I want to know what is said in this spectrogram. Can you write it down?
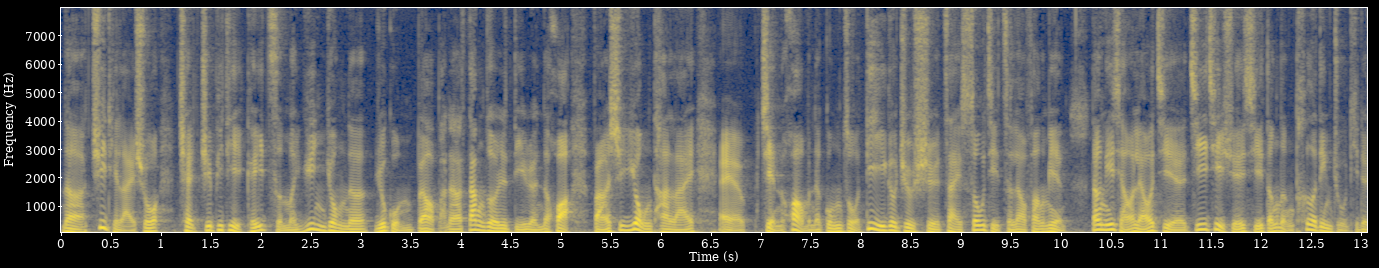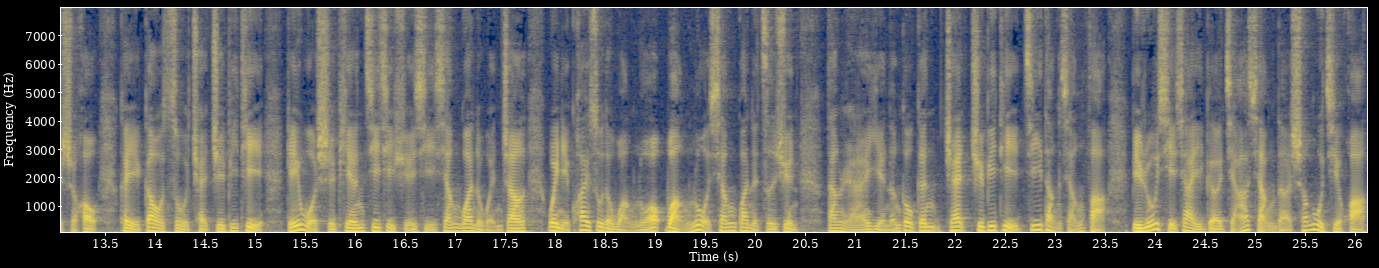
那具体来说，ChatGPT 可以怎么运用呢？如果我们不要把它当做是敌人的话，反而是用它来，诶，简化我们的工作。第一个就是在搜集资料方面，当你想要了解机器学习等等特定主题的时候，可以告诉 ChatGPT，给我十篇机器学习相关的文章，为你快速的网罗网络相关的资讯。当然，也能够跟 ChatGPT 激荡想法，比如写下一个假想的商务计划，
